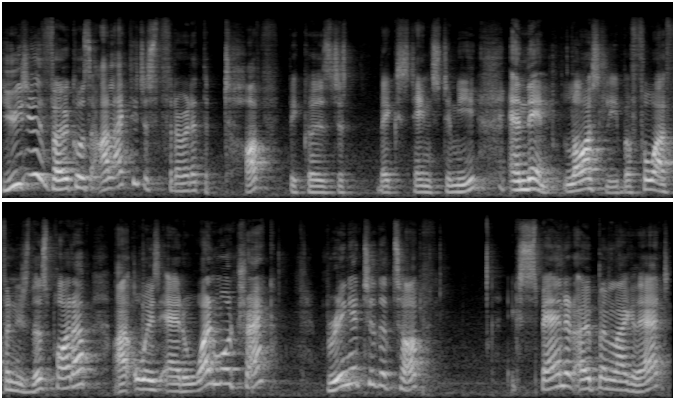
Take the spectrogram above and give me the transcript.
Usually with vocals, I like to just throw it at the top because just makes sense to me. And then lastly, before I finish this part up, I always add one more track, bring it to the top, expand it open like that,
